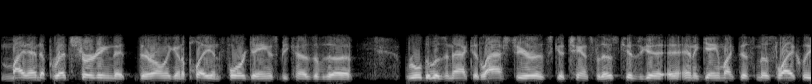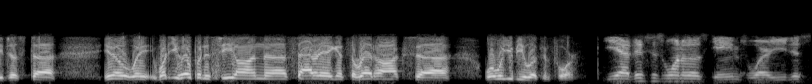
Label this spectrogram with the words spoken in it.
might end up redshirting that they're only going to play in four games because of the rule that was enacted last year. It's a good chance for those kids to get in a game like this, most likely. Just, uh, you know, what are you hoping to see on uh, Saturday against the Red Hawks? Uh, what will you be looking for? Yeah, this is one of those games where you just.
